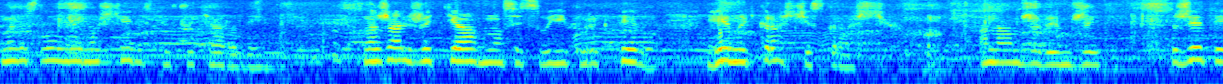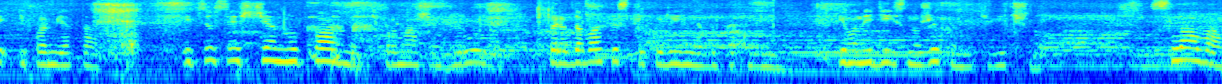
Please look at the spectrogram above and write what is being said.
ми висловлюємо щирі співчуття родині. На жаль, життя вносить свої корективи, гинуть кращі з кращих. А нам живим жити, жити і пам'ятати. І цю священну пам'ять про наших героїв передавати з покоління до покоління. І вони дійсно житимуть вічно. Слава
